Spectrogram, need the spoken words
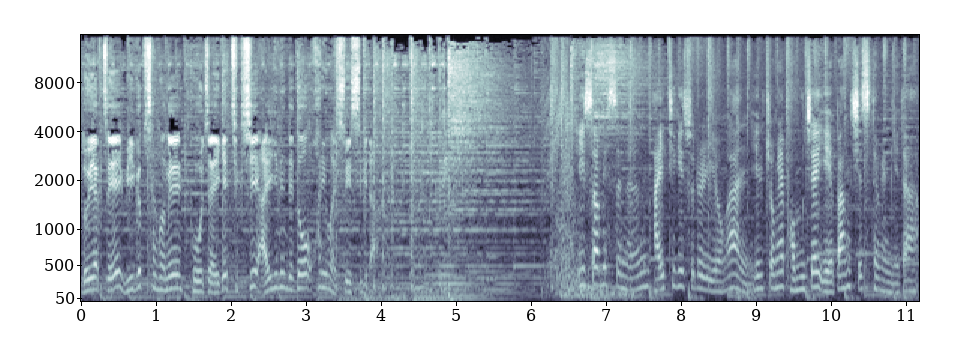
노약자의 위급 상황을 보호자에게 즉시 알리는 데도 활용할 수 있습니다. 이 서비스는 IT 기술을 이용한 일종의 범죄 예방 시스템입니다.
